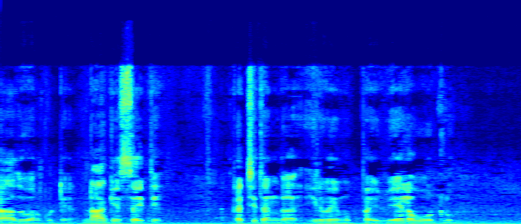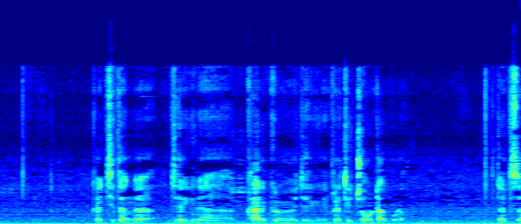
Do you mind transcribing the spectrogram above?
కాదు అనుకుంటే నా గెస్ అయితే ఖచ్చితంగా ఇరవై ముప్పై వేల ఓట్లు ఖచ్చితంగా జరిగిన కార్యక్రమమే జరిగినాయి ప్రతి చోట కూడా. That's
